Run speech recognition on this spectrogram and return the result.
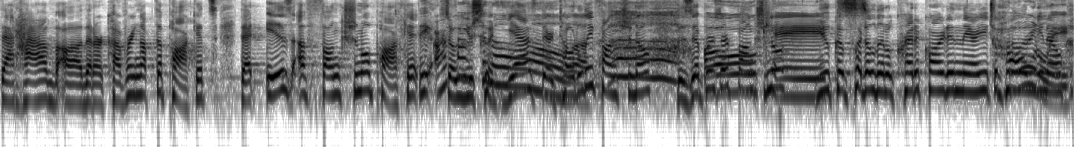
that have, uh, that are covering up the pockets. That is a functional pocket. They are so functional. you could, yes, they're totally functional. The zippers okay. are functional. You could put a little credit card in there. You could totally. put, a, you know,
